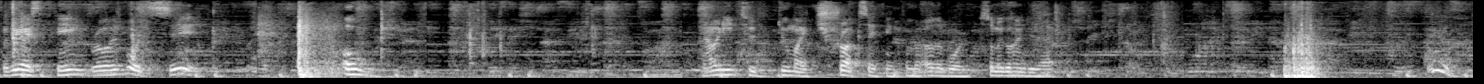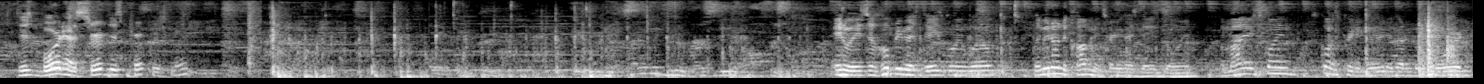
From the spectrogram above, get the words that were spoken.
What do you guys think, bro? This board's sick. Oh. Now I need to do my trucks, I think, from my other board. So I'm gonna go ahead and do that. Ooh, this board has served its purpose, man. Anyways, I hope your guys' day is going well. Let me know in the comments how your guys' day is going. Mine is going, it's going pretty good. I got a new board,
